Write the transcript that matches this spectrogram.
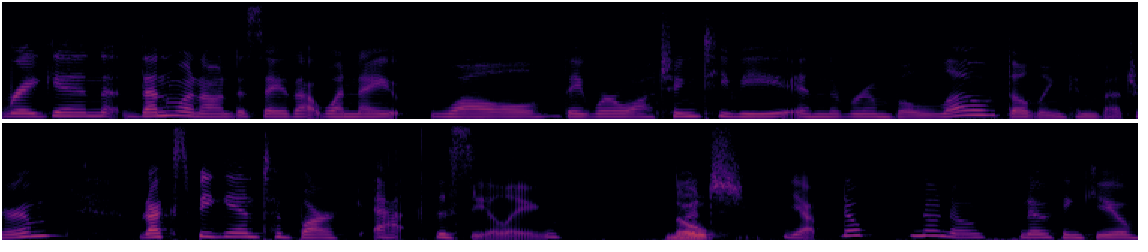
Reagan then went on to say that one night while they were watching TV in the room below the Lincoln bedroom, Rex began to bark at the ceiling. Nope. Which, yep, nope, no, no, no, thank you.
